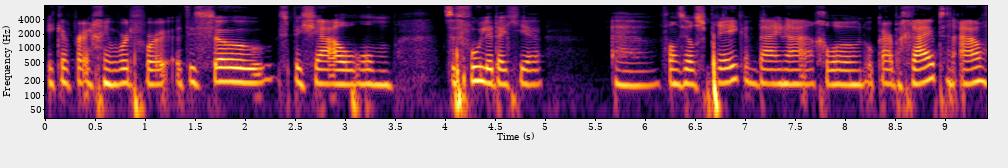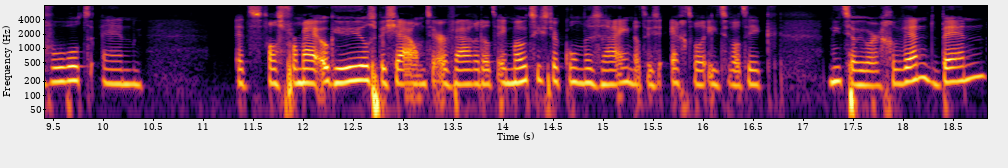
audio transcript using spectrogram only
ik heb er echt geen woord voor. Het is zo speciaal om te voelen dat je uh, vanzelfsprekend bijna gewoon elkaar begrijpt en aanvoelt. En het was voor mij ook heel speciaal om te ervaren dat emoties er konden zijn. Dat is echt wel iets wat ik niet zo heel erg gewend ben.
